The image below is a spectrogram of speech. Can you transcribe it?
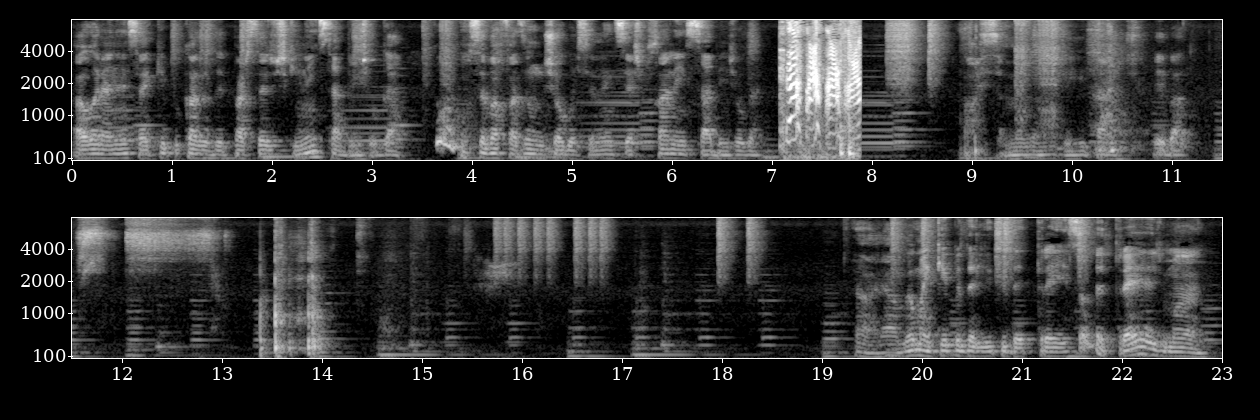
Agora nessa aqui por causa de parceiros que nem sabem jogar. Como é você vai fazer um jogo excelente se as pessoas nem sabem jogar? Nossa, meu é muito irritante. Eba. Olha, a mesma equipe de Elite D3. Só D3, mano.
